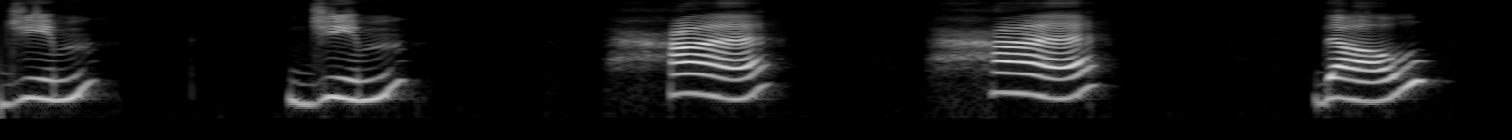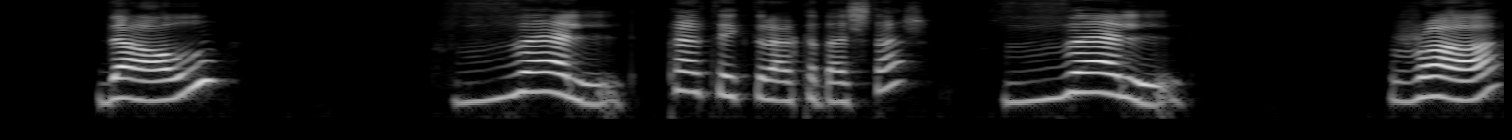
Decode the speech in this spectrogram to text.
cim, cim, ha, ha, dal, dal, zel, peltektir arkadaşlar. Zel, ra,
